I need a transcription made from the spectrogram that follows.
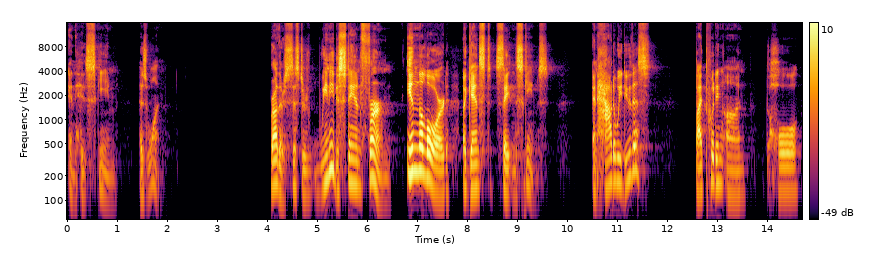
and his scheme has won. Brothers, sisters, we need to stand firm in the Lord against Satan's schemes. And how do we do this? By putting on the whole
